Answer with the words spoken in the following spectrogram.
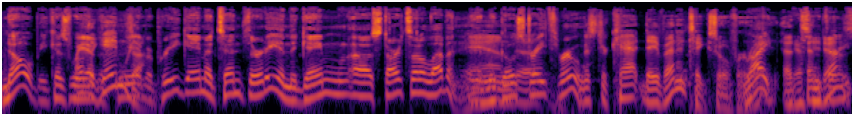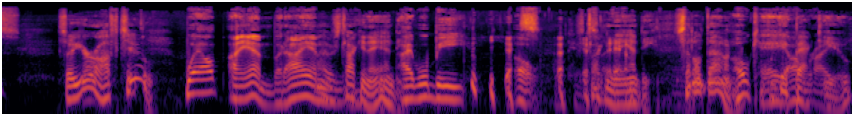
No, because we Oh, the have a, game's we have a pregame at ten thirty, and the game uh, starts at eleven, and, we go uh, straight through. Mr. Cat Dave Eanet takes over, right? Right. At Yes, he ten thirty. So you're off too. Well, I am, but I am. I was talking to Andy. I will be. Oh, okay. was talking to Andy. Settle down. Okay, we'll get all back right. to you.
